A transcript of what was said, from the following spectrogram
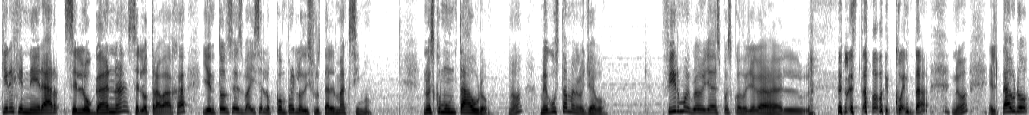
Quiere generar, se lo gana, se lo trabaja y entonces va y se lo compra y lo disfruta al máximo. No es como un Tauro, ¿no? Me gusta, me lo llevo. Firmo y luego ya después cuando llega el, el estado de cuenta, ¿no? El Tauro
